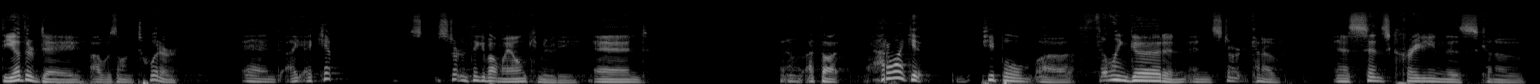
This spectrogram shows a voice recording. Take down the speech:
the other day, I was on Twitter, and I, I kept starting to think about my own community, and you know, I thought, how do I get people uh, feeling good and and start kind of, in a sense, creating this kind of,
